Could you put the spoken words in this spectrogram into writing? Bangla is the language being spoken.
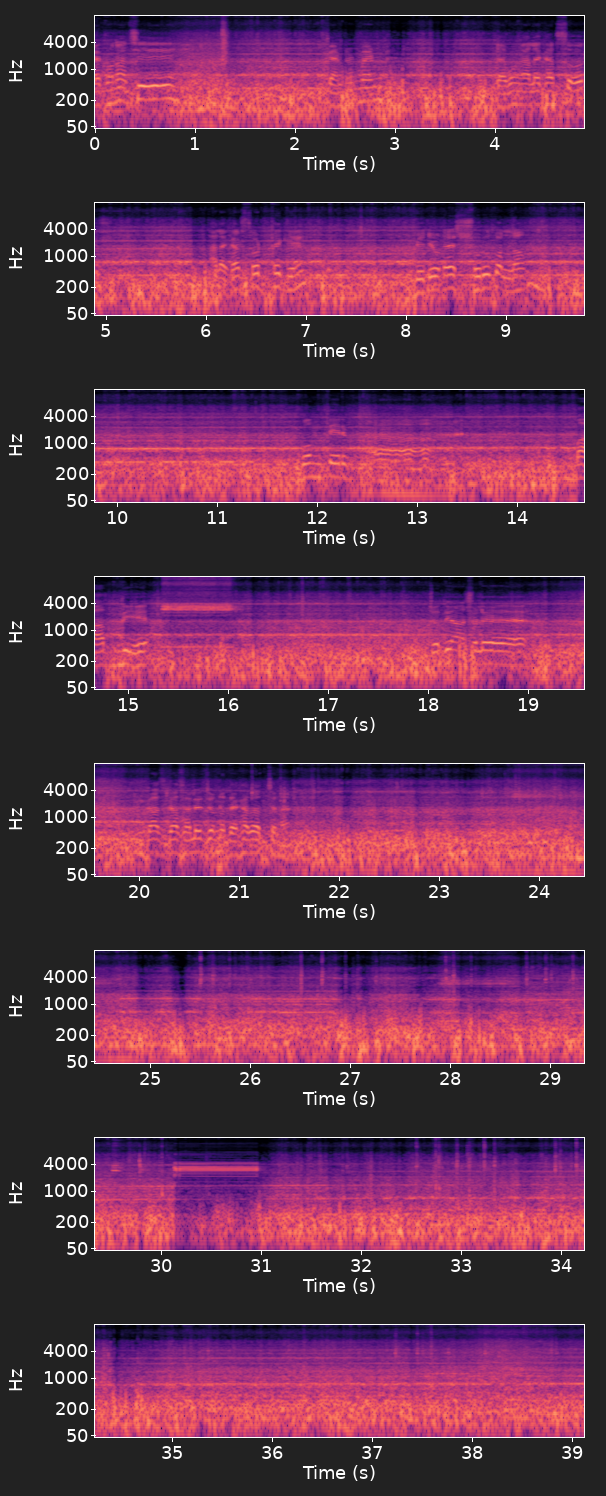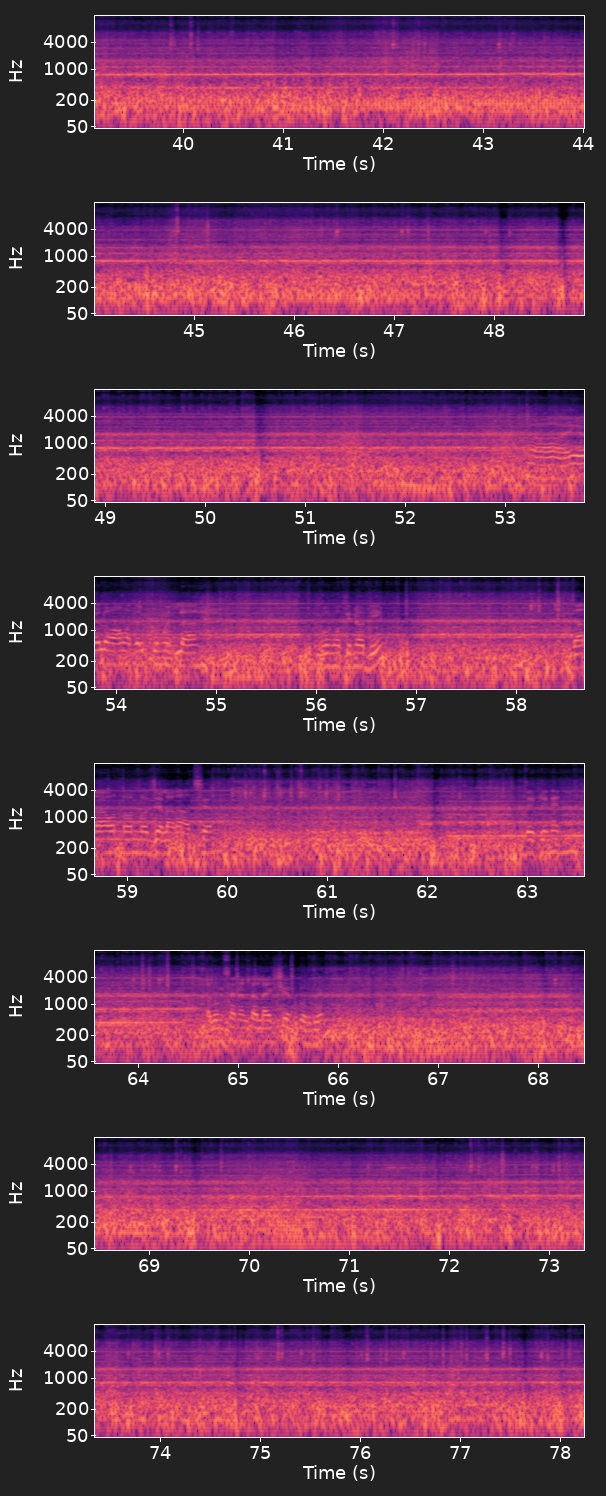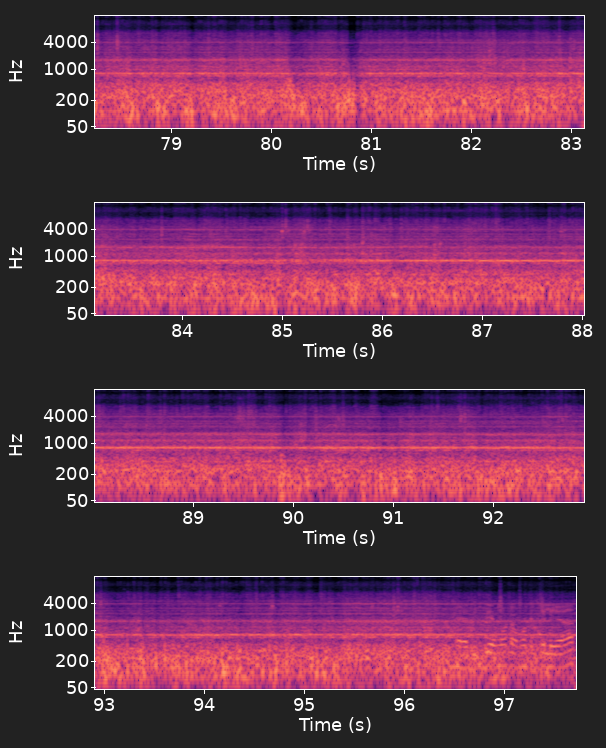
এখন আছি ক্যান্টনমেন্ট এবং আলেখার সোর আলেখার সোর থেকে ভিডিওটা শুরু করলাম। গোমতির বাদ দিয়ে। যদিও আসলে গাছ গাছগাছালির জন্য দেখা যাচ্ছে না। আমাদের কুমিল্লা গোমতী নদী। যারা অন্য অন্য জেলারা আছেন, দেখে নিন এবং চ্যানেলটা লাইক শেয়ার করবেন। দিয়ে মোটামুটি ক্লিয়ার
